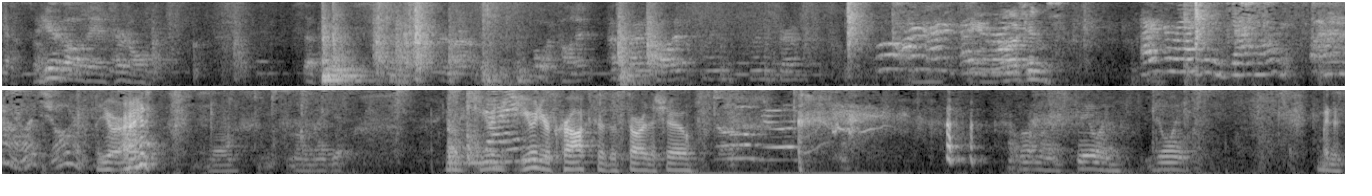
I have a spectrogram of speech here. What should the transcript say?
Yeah. So So here's all the internal. Step this. Oh, I caught it. That's fine, I caught it. Russians. Aren't the raspberries down on it? Wow, that's sharp. You alright? Yeah. Don't make it. You, and, you and your Crocs are the star of the show. How about my failing joints? You want me to,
